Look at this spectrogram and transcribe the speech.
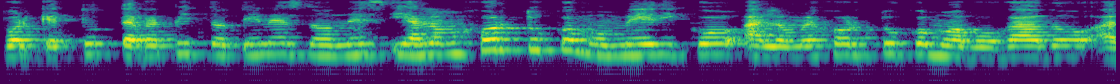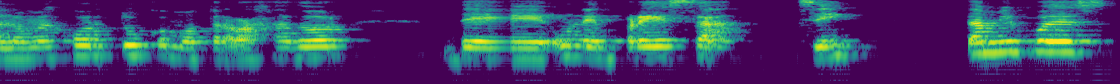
Porque tú, te repito, tienes dones y a lo mejor tú como médico, a lo mejor tú como abogado, a lo mejor tú como trabajador de una empresa, ¿sí? También puedes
